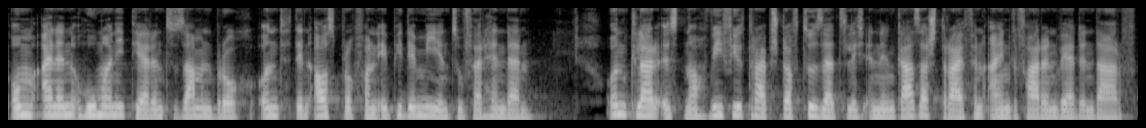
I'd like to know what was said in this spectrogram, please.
um einen humanitären Zusammenbruch und den Ausbruch von Epidemien zu verhindern. Unklar ist noch, wie viel Treibstoff zusätzlich in den Gazastreifen eingefahren werden darf.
